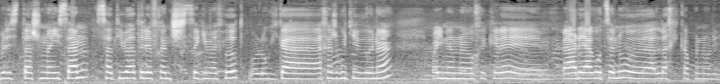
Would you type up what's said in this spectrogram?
berezitasuna izan, zati bat ere frantzisez egin behar dut, bo, logika ahas gutxi duena. Baina horrek ere, areagotzen du aldarrikapen hori.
